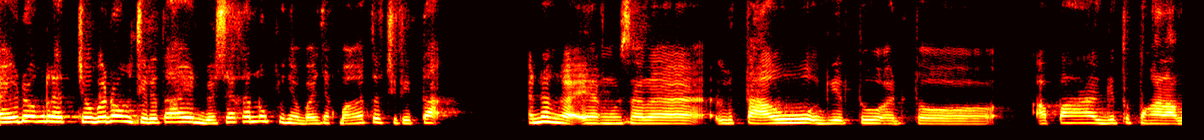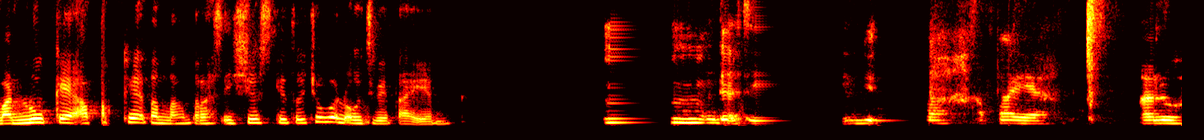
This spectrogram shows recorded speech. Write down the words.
Ayo dong Red, coba dong ceritain. Biasanya kan lu punya banyak banget tuh cerita. Ada nggak yang misalnya lu tahu gitu atau apa gitu pengalaman lu kayak apa kayak tentang trust issues gitu. Coba dong ceritain. Hmm, enggak sih. Apa ya? Aduh.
